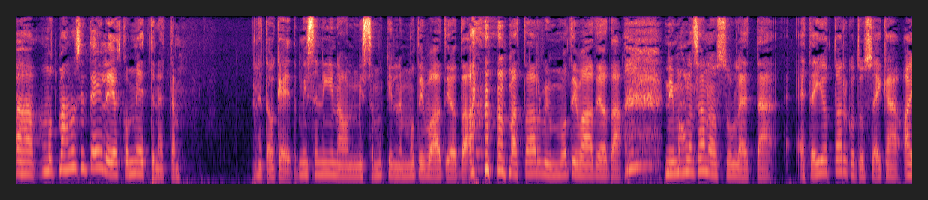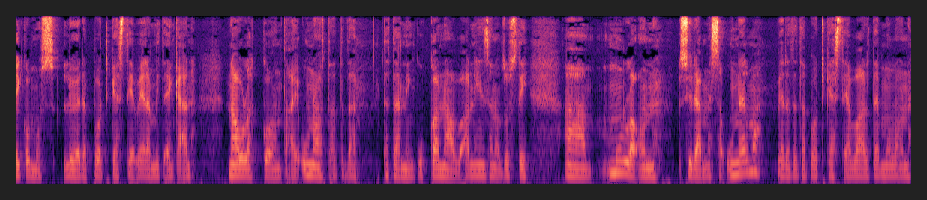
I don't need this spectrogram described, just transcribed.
Uh, Mutta mä haluaisin teille, jotka on miettinyt, että, että okei, että missä Niina on, missä mukillinen motivaatiota, mä tarvin motivaatiota, niin mä haluan sanoa sulle, että, että ei ole tarkoitus eikä aikomus lyödä podcastia vielä mitenkään naulakkoon tai unohtaa tätä, tätä niin kuin kanavaa niin sanotusti. Uh, mulla on sydämessä unelma vielä tätä podcastia varten. Mulla on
